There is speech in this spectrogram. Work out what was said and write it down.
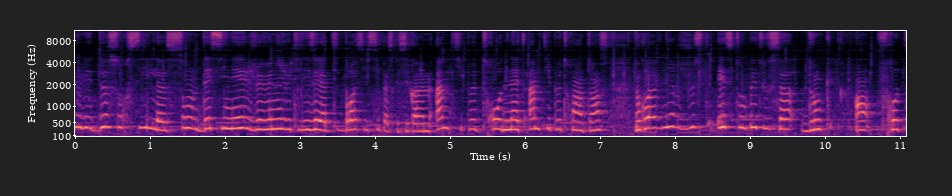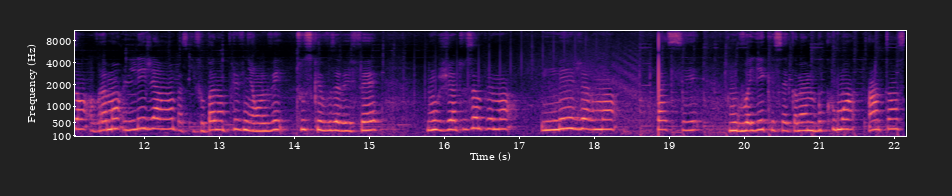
Que les deux sourcils sont dessinés, je vais venir utiliser la petite brosse ici parce que c'est quand même un petit peu trop net, un petit peu trop intense. Donc on va venir juste estomper tout ça. Donc en frottant vraiment légèrement parce qu'il ne faut pas non plus venir enlever tout ce que vous avez fait. Donc je viens tout simplement légèrement passer. Donc vous voyez que c'est quand même beaucoup moins intense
